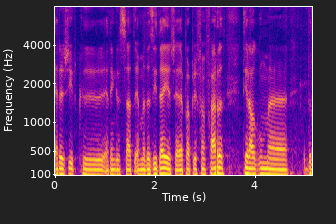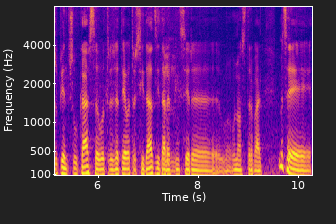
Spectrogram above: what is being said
era giro que era engraçado. É uma das ideias, é a própria fanfarra ter alguma. de repente deslocar-se a outras, até outras cidades e dar a conhecer a, o, o, nosso trabalho. Mas é,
